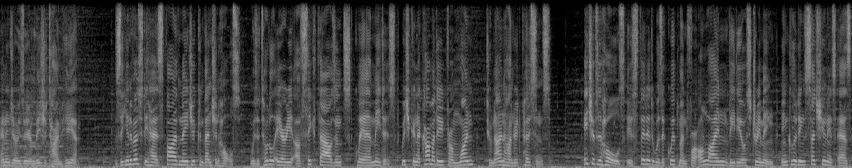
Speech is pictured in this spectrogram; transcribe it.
and enjoy their leisure time here. The university has five major convention halls, with a total area of 6,000 square meters, which can accommodate from 1 to 900 persons. Each of the halls is fitted with equipment for online video streaming, including such units as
